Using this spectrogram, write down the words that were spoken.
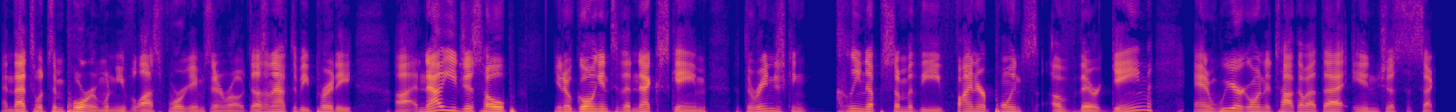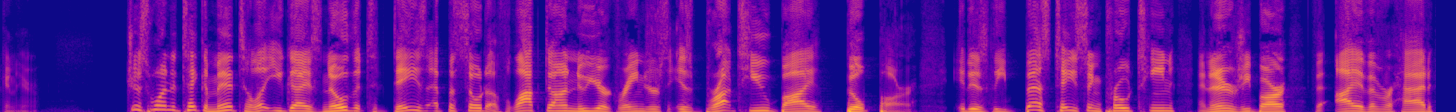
and that's what's important when you've lost four games in a row. It doesn't have to be pretty. Uh, and now you just hope, you know, going into the next game, that the Rangers can clean up some of the finer points of their game, and we are going to talk about that in just a second here. Just wanted to take a minute to let you guys know that today's episode of Locked On New York Rangers is brought to you by Built Bar. It is the best tasting protein and energy bar that I have ever had.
